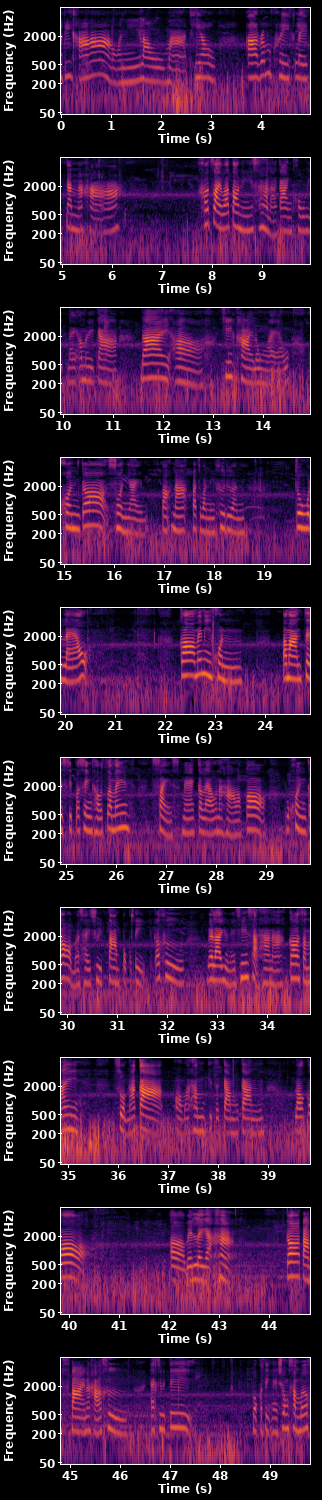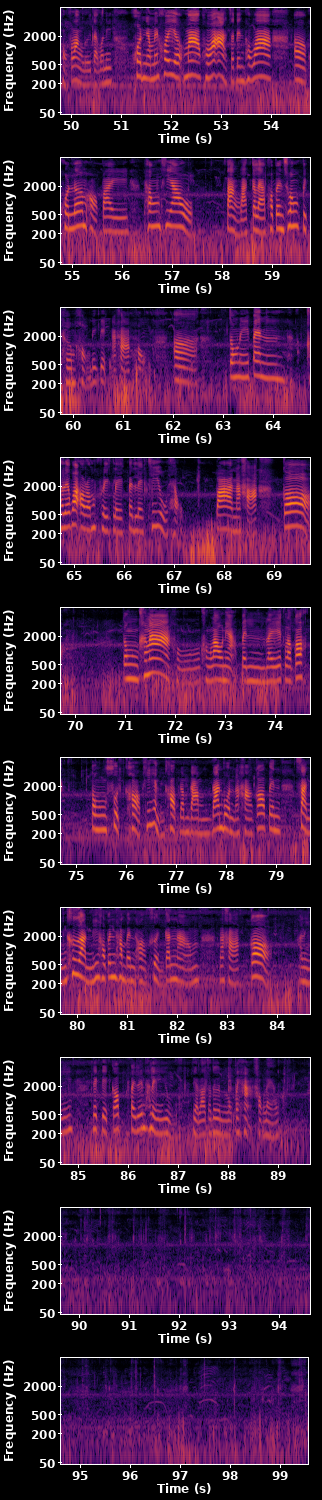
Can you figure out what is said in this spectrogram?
วัสดีค่ะ วันนี้เรามาเที่ยวอารมครีกเลกกันนะคะ เข้าใจว่าตอนนี้สถานการณ์โควิดในอเมริกาได้คลี่คลายลงแล้ว คนก็ส่วนใหญ่ตอนณปัจจุบันนี้คือเดือนจูนแล้ว ก็ไม่มีคนประมาณ 70%เขาจะไม่ใส่แมสกันแล้วนะคะ แล้วก็ ทุกคนก็ออกมาใช้ชีวิตตามปกติก็คือเวลาอยู่ในที่สาธารณะก็จะไม่สวมหน้ากากออกมาทำกิจกรรมกัน แล้วก็เออเว้นระยะห่างก็ตามสไตล์นะคะคือ activity ปกติในช่วงซัมเมอร์ของฝรั่งเลย แต่วันนี้คนยังไม่ค่อยเยอะมาก เพราะว่าอาจจะเป็นเพราะว่าคนเริ่มออกไปท่องเที่ยว ต่างรัฐกันแล้ว เพราะเป็นช่วงปิดเทอมของเด็กๆนะคะของเอ่อตรงนี้เป็นเขาเรียกว่าออรัมครีกเลกเป็นเลกที่อยู่แถวบ้านนะคะ ก็ตรงข้างหน้าของของเราเนี่ยเป็นเลกแล้วก็ตรงสุดขอบที่เห็นเป็นขอบดำๆด้านบนนะคะ ก็เป็นสันเขื่อนที่เขาเป็นทำเป็นเอ่อเขื่อนกั้นน้ำนะคะ ก็อันนี้เด็กๆก็ไปเล่นทะเลอยู่ ดี๋ยวเราจะเดินลงไปหาเขาแล้ว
